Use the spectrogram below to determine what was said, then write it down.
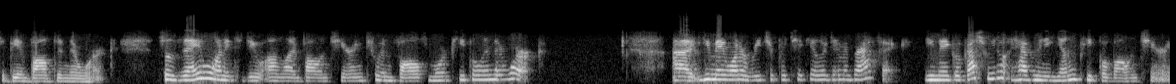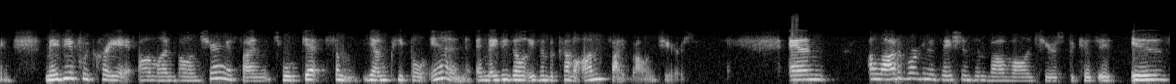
to be involved in their work. So they wanted to do online volunteering to involve more people in their work. Uh, you may want to reach a particular demographic. You may go, gosh, we don't have many young people volunteering. Maybe if we create online volunteering assignments, we'll get some young people in, and maybe they'll even become on-site volunteers. And a lot of organizations involve volunteers because it is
